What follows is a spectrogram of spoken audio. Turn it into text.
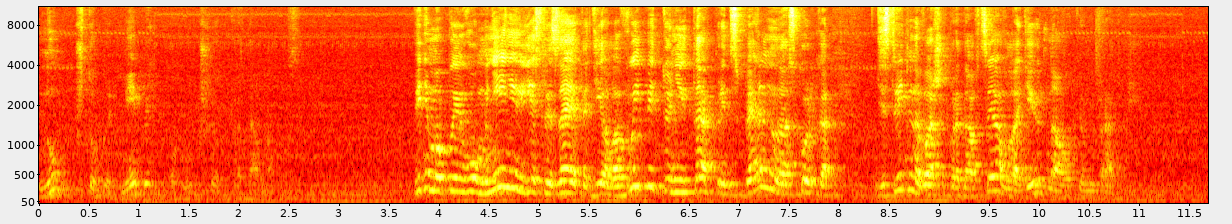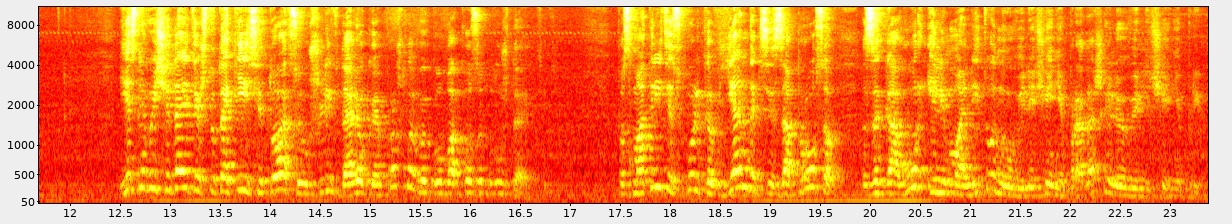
Ну, чтобы мебель лучше продавалась. Видимо, по его мнению, если за это дело выпить, то не так принципиально, насколько действительно ваши продавцы овладеют навыками продаж. Если вы считаете, что такие ситуации ушли в далекое прошлое, вы глубоко заблуждаетесь. Посмотрите, сколько в Яндексе запросов заговор или молитва на увеличение продаж или увеличение прибыли.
